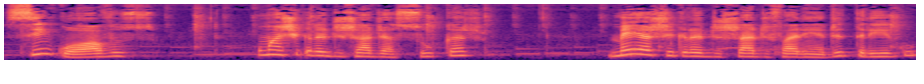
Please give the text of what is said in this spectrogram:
5 ovos, uma xícara de chá de açúcar, meia xícara de chá de farinha de trigo,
